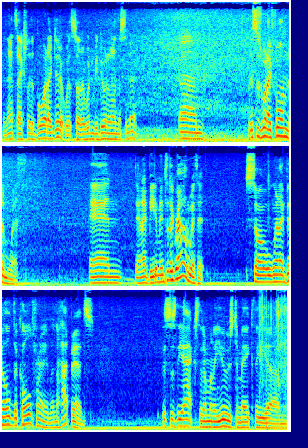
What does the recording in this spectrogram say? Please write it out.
and that's actually the board I did it with so I wouldn't be doing it on the cement um, this is what I formed them with and then I beat them into the ground with it so when I build the cold frame and the hotbeds this is the axe that I'm going to use to make the um,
